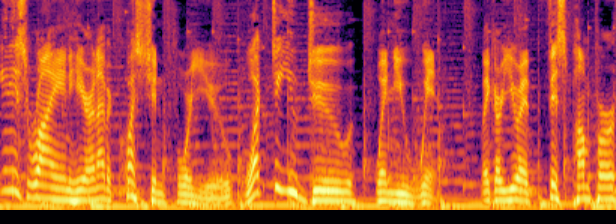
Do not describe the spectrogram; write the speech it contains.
It is Ryan here and I have a question for you. What do you do when you win? Like are you a fist pumper?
